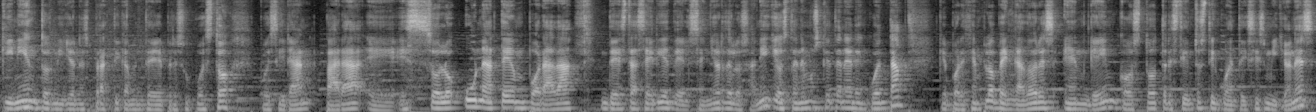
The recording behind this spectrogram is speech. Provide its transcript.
500 millones prácticamente de presupuesto pues irán para... Eh, es solo una temporada de esta serie del Señor de los Anillos. Tenemos que tener en cuenta que por ejemplo Vengadores Endgame costó 356 millones,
